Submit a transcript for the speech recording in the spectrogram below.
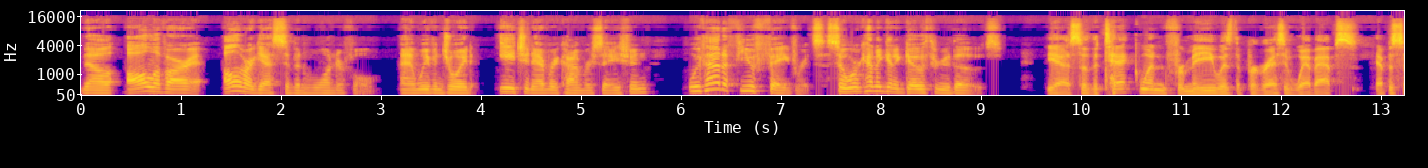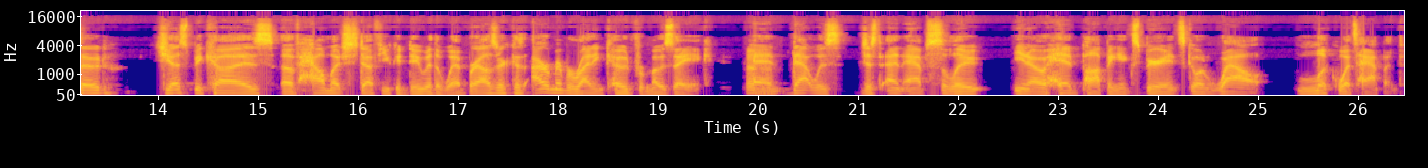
Now, all of our all of our guests have been wonderful, and we've enjoyed each and every conversation. We've had a few favorites, so we're kind of going to go through those. Yeah, so the tech one for me was the progressive web apps episode, just because of how much stuff you could do with a web browser. Because I remember writing code for Mosaic, Uh-huh. and that was just an absolute, you know, head popping experience. Going, wow, look what's happened.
